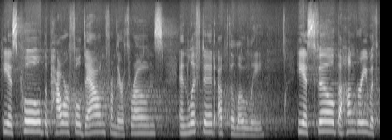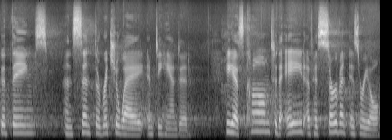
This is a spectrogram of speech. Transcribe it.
He has pulled the powerful down from their thrones and lifted up the lowly. He has filled the hungry with good things and sent the rich away empty handed. He has come to the aid of his servant Israel,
